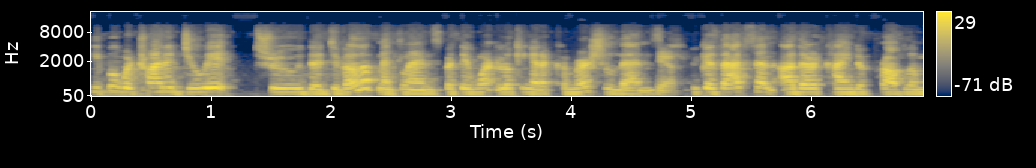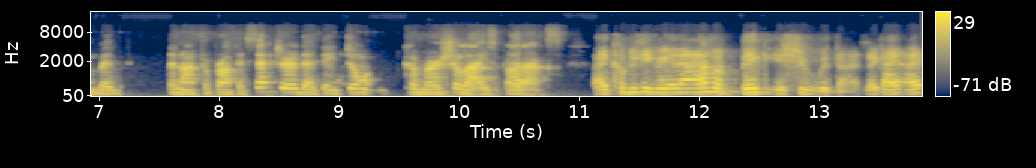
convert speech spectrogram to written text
people were trying to do it through the development lens, but they weren't looking at a commercial lens yeah. because that's another kind of problem with the not-for-profit sector that they don't commercialize products. I completely agree, and I have a big issue with that. Like, I, I,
